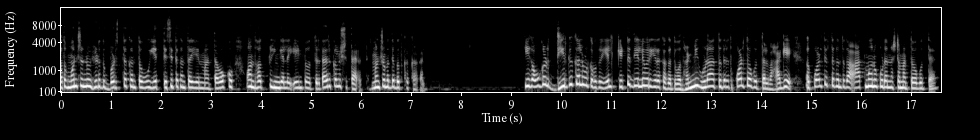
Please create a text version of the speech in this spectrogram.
ಅಥವಾ ಮನುಷ್ಯನು ಹಿಡಿದು ಬಡಿಸ್ತಕ್ಕಂಥವು, ಎತ್ತೆಸಿತಕ್ಕಂಥ ಏನು ಮಾಡ್ತಾವೆ ಅವಕ್ಕೂ ಒಂದು ಹತ್ತು, ಹಿಂಗೆಲ್ಲ ಎಂಟು, ಹತ್ತು ಇರುತ್ತೆ. ಅದ್ರ ಕಲುಷಿತ ಇರುತ್ತೆ. ಮನುಷ್ಯರ ಮಧ್ಯೆ ಬದುಕೋಕ್ಕಾಗಲ್ಲ. ಈಗ ಅವುಗಳು ದೀರ್ಘಕಾಲ ಉಳ್ಕೋಬೇಕು. ಎಲ್ಲಿ ಕೆಟ್ಟದ್ದು ಎಲ್ಲಿವರೆಗೆ ಇರೋಕ್ಕಾಗುತ್ತೆ? ಒಂದು ಹಣ್ಣಿಗೆ ಹುಳ ಹತ್ತಿದ್ರೆ ಅದು ಕೊಳ್ತು ಹೋಗುತ್ತಲ್ವ? ಹಾಗೆ ಕೊಳ್ತಿರ್ತಕ್ಕಂಥದ್ದು ಆತ್ಮನೂ ಕೂಡ ನಷ್ಟ ಮಾಡ್ತಾ ಹೋಗುತ್ತೆ.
